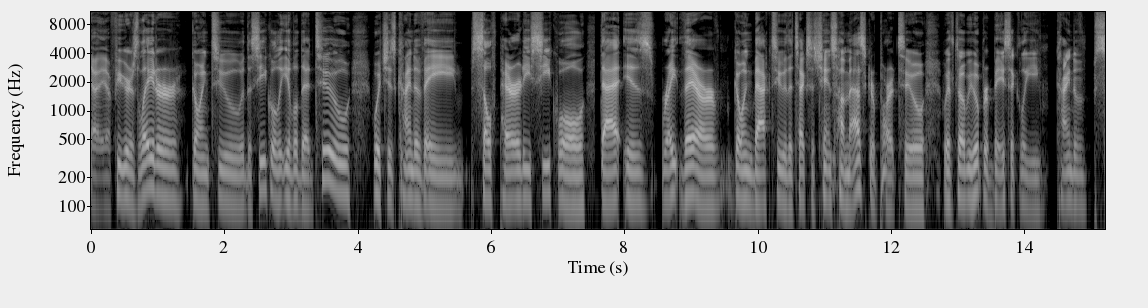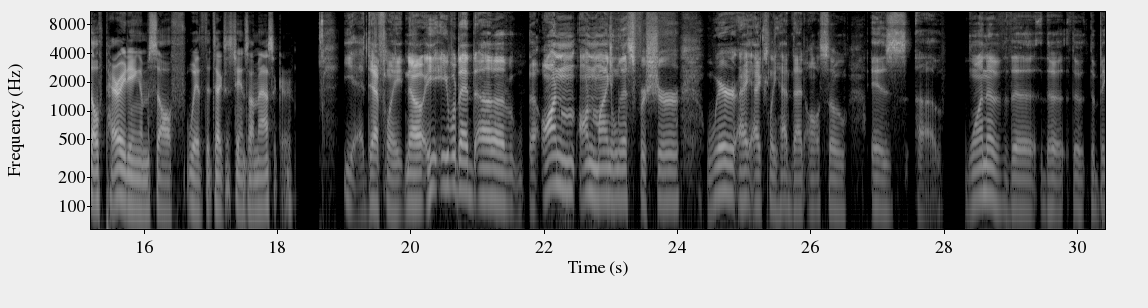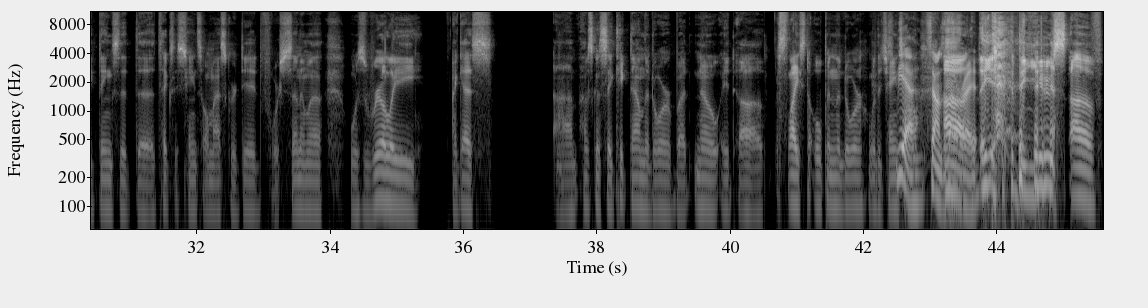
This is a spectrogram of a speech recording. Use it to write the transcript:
a few years later, going to the sequel, The Evil Dead 2, which is kind of a self parody sequel that is right there, going back to the Texas Chainsaw Massacre Part 2, with Tobe Hooper basically kind of self parodying himself with the Texas Chainsaw Massacre. Yeah, definitely. No, Evil Dead uh, on on my list for sure. Where I actually had that also is uh, one of the, the the the big things that the Texas Chainsaw Massacre did for cinema was really, I guess. Um, I was going to say kick down the door, but no, it uh, sliced open the door with a chainsaw. Yeah, sounds about Uh, right. The the use of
